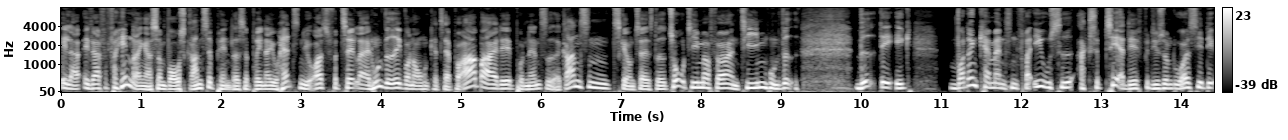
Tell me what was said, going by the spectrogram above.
eller i hvert fald forhindringer, som vores grænsependler, Sabrina Johansen jo også fortæller, at hun ved ikke, hvornår hun kan tage på arbejde på den anden side af grænsen. Skal hun tage afsted to timer før en time? Hun ved, ved det ikke. Hvordan kan man sådan fra EU's side acceptere det? Fordi som du også siger, det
